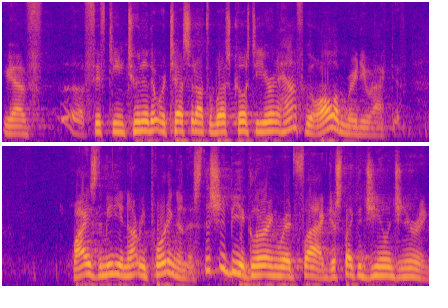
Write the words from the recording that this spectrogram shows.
You have uh, 15 tuna that were tested off the west coast a year and a half ago, all of them radioactive. Why is the media not reporting on this? This should be a glaring red flag, just like the geoengineering.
